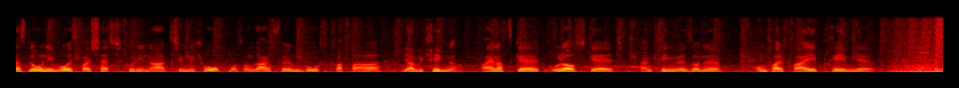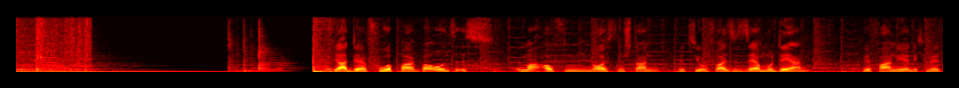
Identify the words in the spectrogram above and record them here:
Das Lohnniveau ist bei Chefs Kulinar ziemlich hoch, muss man sagen, für einen Berufskraftfahrer. Ja, wir kriegen Weihnachtsgeld, Urlaubsgeld, dann kriegen wir so eine unfallfreie Prämie. Ja, der Fuhrpark bei uns ist immer auf dem neuesten Stand, beziehungsweise sehr modern. Wir fahren hier nicht mit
